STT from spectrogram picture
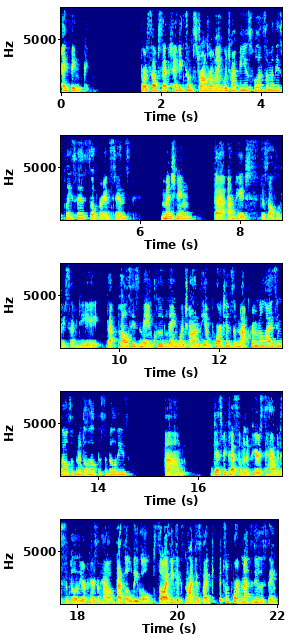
I think for subsection, I think some stronger language might be useful in some of these places. So, for instance, mentioning that on page, this is also on page 78, that policies may include language on the importance of not criminalizing those with mental health disabilities. Um, just because someone appears to have a disability or appears unhoused, that's illegal. So I think it's not just like it's important not to do this thing.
